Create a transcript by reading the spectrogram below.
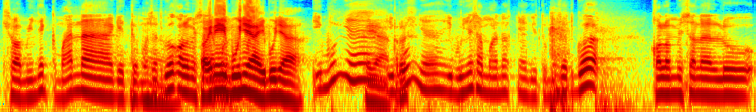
suaminya ke mana gitu. Maksud gua kalau Oh misalnya ini emang- ibunya, ibunya. ibunya, Iya, terus? ibunya, ibunya sama anaknya gitu. Maksud gua kalau misalnya lu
